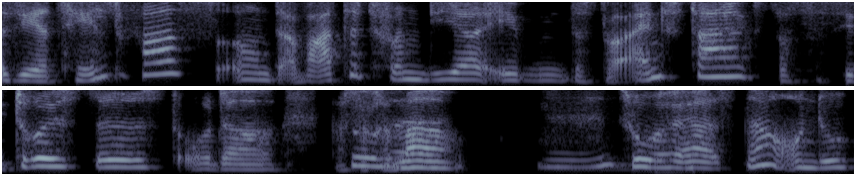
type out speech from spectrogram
sie erzählt was und erwartet von dir eben, dass du einsteigst, dass du sie tröstest oder was Zuhör. auch immer mhm. zuhörst. Ne? Und du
